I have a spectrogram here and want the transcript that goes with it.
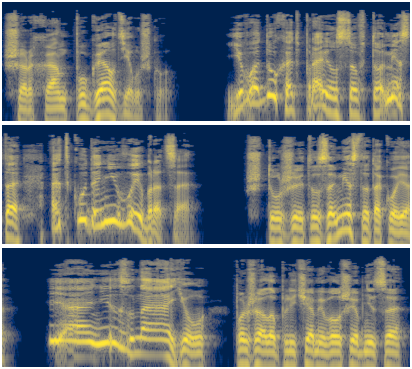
Шархан пугал девушку. Его дух отправился в то место, откуда не выбраться. Что же это за место такое? Я не знаю, пожала плечами волшебница.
